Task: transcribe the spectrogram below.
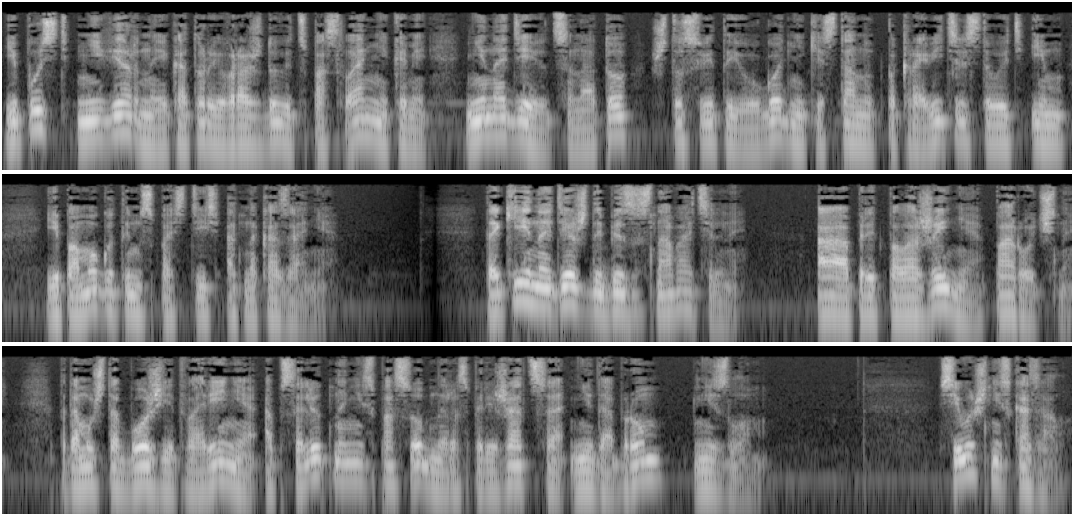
И пусть неверные, которые враждуют с посланниками, не надеются на то, что святые угодники станут покровительствовать им и помогут им спастись от наказания – Такие надежды безосновательны, а предположения порочны, потому что Божьи творения абсолютно не способны распоряжаться ни добром, ни злом. Всевышний сказал,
